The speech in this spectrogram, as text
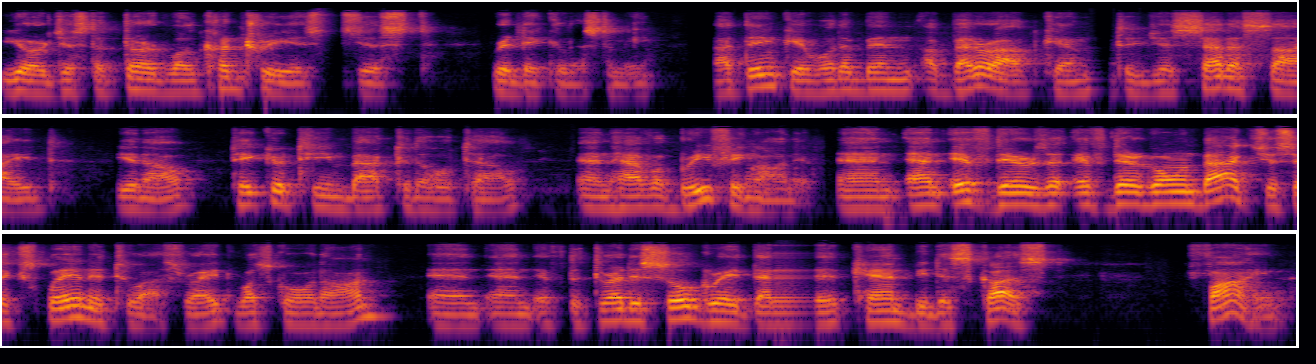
you're just a third world country is just ridiculous to me. I think it would have been a better outcome to just set aside, you know, take your team back to the hotel and have a briefing on it. And and if there's a, if they're going back, just explain it to us, right? What's going on? And and if the threat is so great that it can't be discussed, fine.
